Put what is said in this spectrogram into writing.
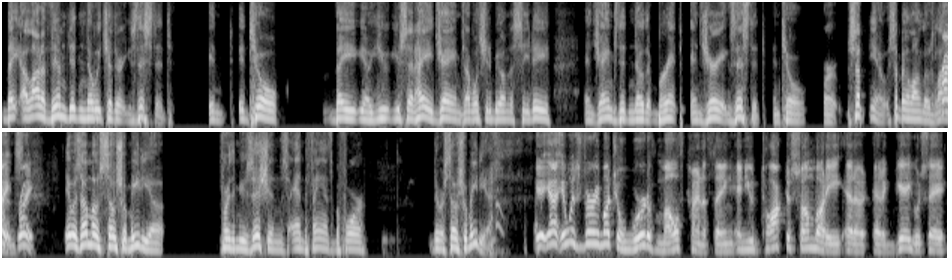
They a lot of them didn't know each other existed in, until they, you know, you you said, "Hey, James, I want you to be on the CD." and James didn't know that Brent and Jerry existed until or some you know something along those lines. Right, right. It was almost social media for the musicians and the fans before there was social media. yeah, it was very much a word of mouth kind of thing. And you'd talk to somebody at a at a gig would say,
